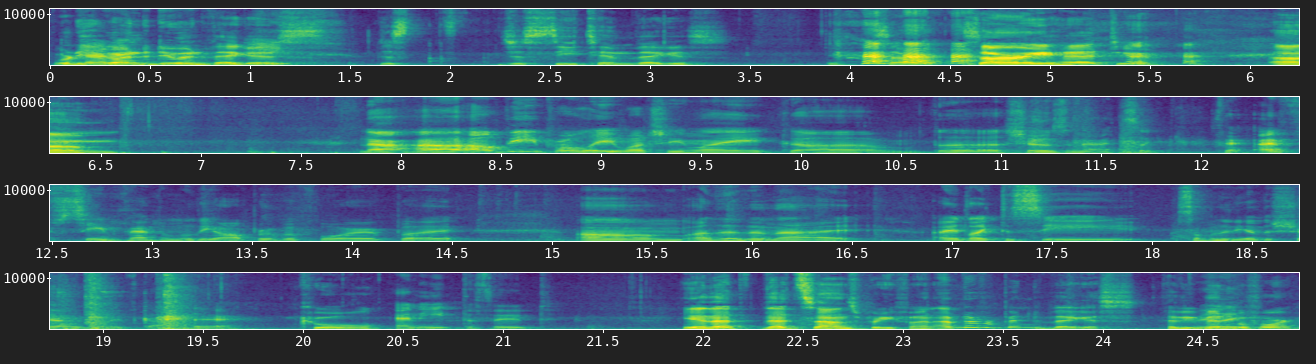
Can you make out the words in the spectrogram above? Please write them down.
What are you going to do in Vegas? eat. Just just see Tim Vegas. Sorry, sorry, had to. Um, Nah, uh, I'll be probably watching like um, the shows and acts. Like I've seen Phantom of the Opera before, but um, other than that, I'd like to see some of the other shows they've got there cool. and eat the food. Yeah, that that sounds pretty fun. I've never been to Vegas. Have you been before?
